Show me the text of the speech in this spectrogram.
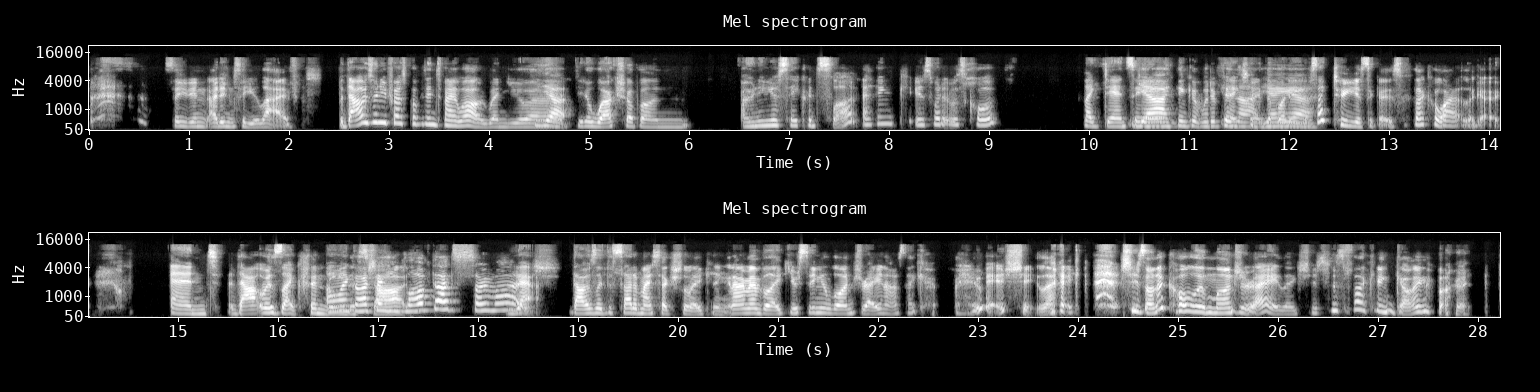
so you didn't I didn't see you live. But that was when you first popped into my world when you uh, yeah. did a workshop on owning your sacred slut, I think is what it was called. Like dancing. Yeah, I think it would have been that. Yeah, yeah. It was like two years ago. So like a while ago. And that was like for me. Oh my gosh, start, I love that so much. Yeah, that was like the start of my sexual awakening. And I remember like you're sitting in lingerie, and I was like, who is she? Like, she's on a call in lingerie. Like, she's just fucking going for it.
